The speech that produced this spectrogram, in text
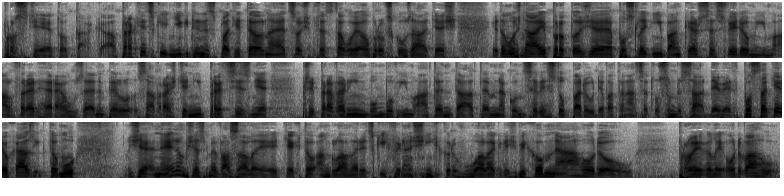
prostě je to tak. A prakticky nikdy nesplatitelné, což představuje obrovskou zátěž. Je to možná i proto, že poslední bankér se svědomím Alfred Herhausen byl zavražděný precizně připraveným bombovým teroristickým atentátem na konci listopadu 1989. V podstatě dochází k tomu, že nejenom, že jsme vazali těchto angloamerických finančních kruhů, ale když bychom náhodou projevili odvahu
